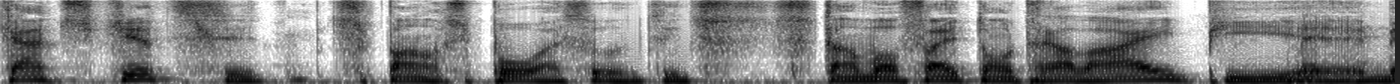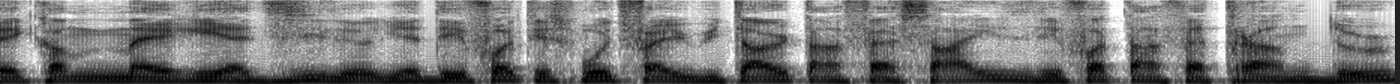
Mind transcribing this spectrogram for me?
Quand tu quittes, tu penses pas à ça. Tu t'en vas faire ton travail, puis euh, ben, comme Marie a dit, il y a des fois, tu es supposé de faire 8 heures, t'en fais 16, des fois, t'en fais 32.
